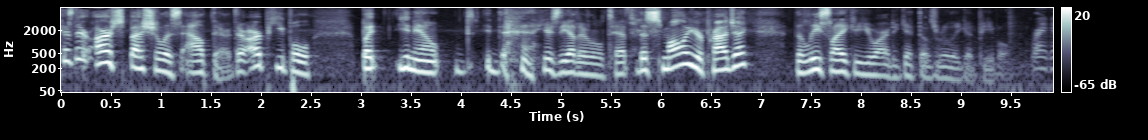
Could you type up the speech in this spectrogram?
because there are specialists out there. There are people, but you know, here's the other little tip: the smaller your project, the least likely you are to get those really good people. Right.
